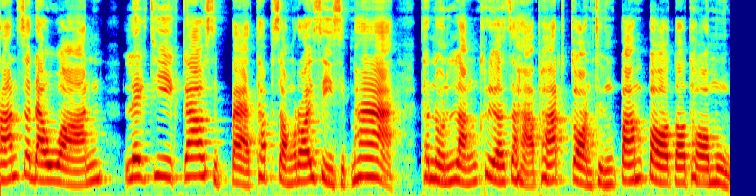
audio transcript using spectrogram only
ร้านสะดาหวาน เลขที่ 98ทับ245 ถนนหลังเครือสหพัฒน์ก่อนถึงปั๊มปอตทหมู่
